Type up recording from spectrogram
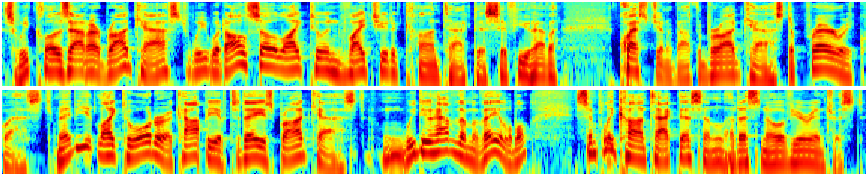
As we close out our broadcast, we would also like to invite you to contact us if you have a question about the broadcast, a prayer request. Maybe you'd like to order a copy of today's broadcast. We do have them available. Simply contact us and let us know of your interest.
